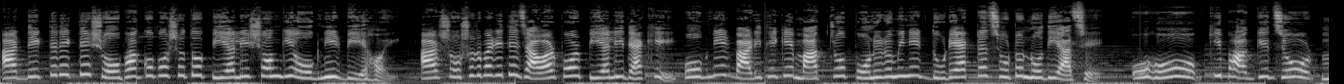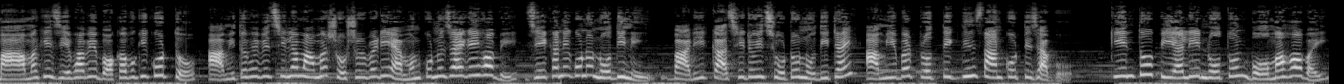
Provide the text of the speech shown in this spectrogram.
আর দেখতে দেখতে সৌভাগ্যবশত পিয়ালির সঙ্গে অগ্নির বিয়ে হয়। আর শ্বশুরবাড়িতে যাওয়ার পর পিয়ালি দেখে, অগ্নির বাড়ি থেকে মাত্র পনেরো মিনিট দূরে একটা ছোট নদী আছে। ওহো, কি ভাগ্যের জোর। মা আমাকে যেভাবে বকাবকি করত, আমি তো ভেবেছিলাম আমার শ্বশুরবাড়ি এমন কোনো জায়গায় হবে যেখানে কোনো নদী নেই। বাড়ির কাছের ওই ছোট নদীটাই আমি এবার প্রত্যেকদিন স্নান করতে যাব। কিন্তু পিয়ালির নতুন বৌমা হওয়ায়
